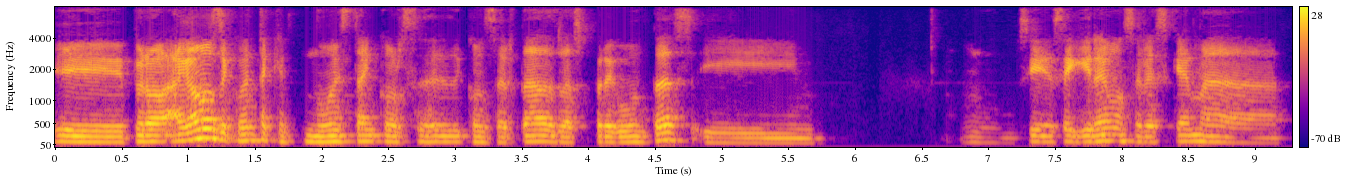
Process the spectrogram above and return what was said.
Eh, pero hagamos de cuenta que no están concertadas las preguntas y mm, sí, seguiremos el esquema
